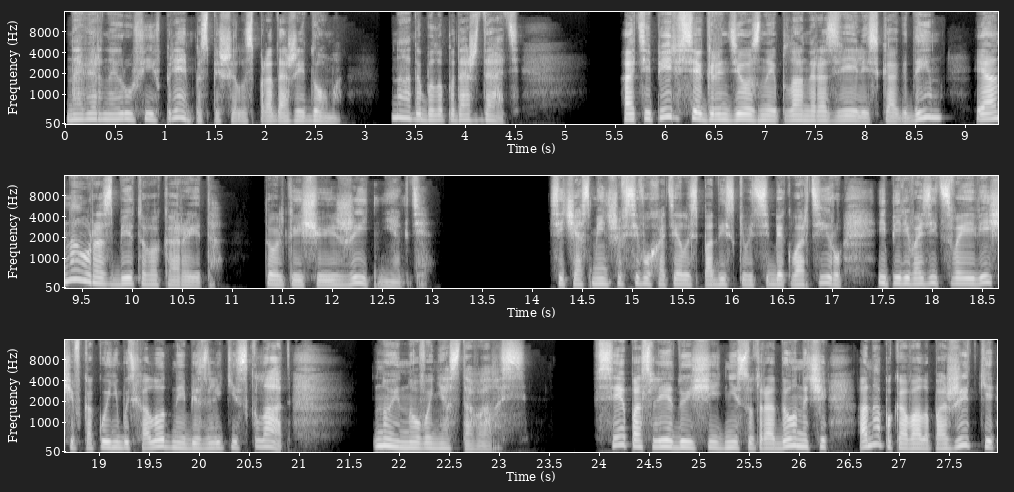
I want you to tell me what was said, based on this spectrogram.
Наверное, Руфи и впрямь поспешила с продажей дома. Надо было подождать. А теперь все грандиозные планы развеялись как дым, и она у разбитого корыта. Только еще и жить негде. Сейчас меньше всего хотелось подыскивать себе квартиру и перевозить свои вещи в какой-нибудь холодный и безликий склад, но иного не оставалось. Все последующие дни с утра до ночи она паковала пожитки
